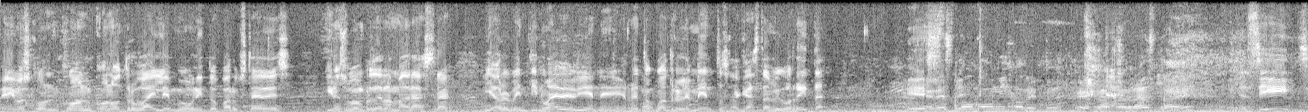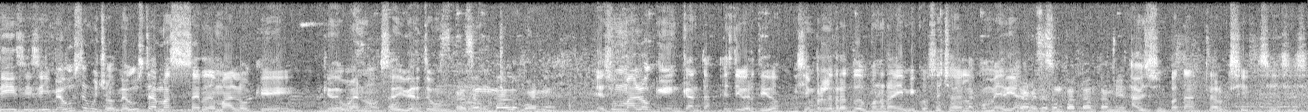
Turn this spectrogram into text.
Venimos con, con, con otro baile muy bonito para ustedes y no se pueden perder la madrastra. Y ahora el 29 viene Reto Cuatro Elementos, acá está mi gorrita. Eres este. todo un hijo de tu la madrastra, ¿eh? Sí, sí, sí, sí. Me gusta mucho. Me gusta más ser de malo que, que de bueno. Se divierte un. Pero es un malo bueno. Es un malo que encanta, es divertido. Y siempre le trato de poner ahí mi cosecha de la comedia. a veces un patán también. A veces un patán, claro que sí, sí, sí. sí.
